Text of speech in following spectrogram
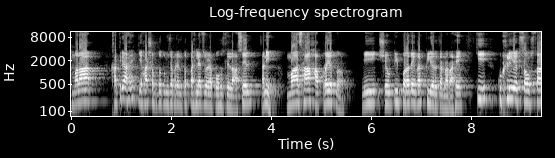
मला खात्री आहे की हा शब्द तुमच्यापर्यंत पहिल्याच वेळा पोहोचलेला असेल आणि माझा हा प्रयत्न मी शेवटी परत एकदा क्लिअर करणार आहे की कुठली एक संस्था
